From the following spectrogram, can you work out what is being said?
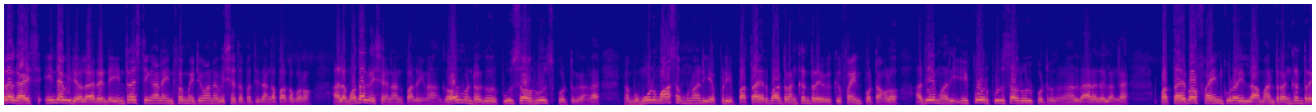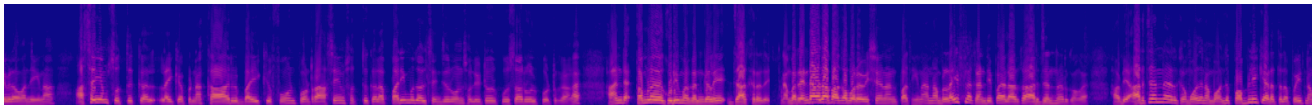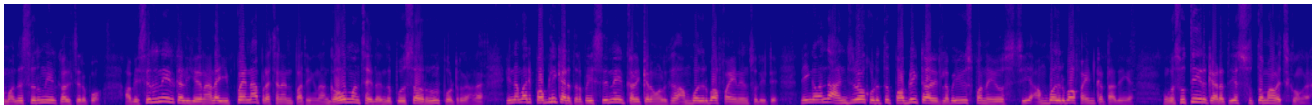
Hello guys இந்த வீடியோவில் ரெண்டு இன்ட்ரெஸ்டிங்கான இன்ஃபர்மேட்டிவான விஷயத்தை பற்றி தாங்க பார்க்க போகிறோம் அதில் முதல் விஷயம் என்னன்னு பார்த்தீங்கன்னா கவர்மெண்ட் வந்து ஒரு புதுசாக ரூல்ஸ் போட்டிருக்காங்க. நம்ம மூணு மாதம் முன்னாடி எப்படி பத்தாயிரரூபா ட்ரங்க் அண்ட் டிரைவுக்கு ஃபைன் போட்டாங்களோ அதே மாதிரி இப்போ ஒரு புதுசாக ரூல் போட்டிருக்காங்க. அது வேறு எதுவும் இல்லைங்க. பத்தாயிரம் ரூபாய் ஃபைன் கூட இல்லாமல் ட்ரங்க் அண்ட் ட்ரைவில் வந்தீங்கன்னா அசையும் சொத்துக்கள் லைக் எப்படின்னா காரு பைக்கு ஃபோன் போன்ற அசையும் சொத்துக்களை பறிமுதல் செஞ்சிருவோம்னு சொல்லிட்டு ஒரு புதுசாக ரூல் போட்டிருக்காங்க. அண்ட் தமிழக குடிமகன்களே ஜாக்கிரதை. நம்ம ரெண்டாவதாக பார்க்க போகிற விஷயம் என்னன்னு பார்த்தீங்கன்னா நம்ம லைஃப்பில் கண்டிப்பாக எல்லாருக்கும் அர்ஜென்ட்னு இருக்கோங்க. அப்படி அர்ஜென்ட்னு இருக்கும் போது நம்ம வந்து பப்ளிக் இடத்துல போயிட்டு நம்ம வந்து சிறுநீர் கழிச்சிருப்போம். அப்படி சிறுநீர் கழிக்கிறதுனால இப்போ என்ன பிரச்சனைன்னு பார்த்தீங்கன்னா கவர்மெண்ட் சைட்லேருந்து புதுசாக ரூல் போட்டிருக்காங்க. இந்த மாதிரி பப்ளிக் இடத்துல போய் சிறுநீர் கழிக்கிறவங்களுக்கு ஐம்பது ரூபாய் ஃபைனுன்னு சொல்லிட்டு நீங்கள் வந்து அஞ்சு ரூபா கொடுத்து பப்ளிக் டாய்லெட்டில் போய் யூஸ் பண்ண யோசிச்சு ஐம்பது ரூபாய் ஃபைன் கட்டாதீங்க. உங்கள் சுற்றி இருக்க இடத்தையே சுத்தமாக வச்சுக்கோங்க.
